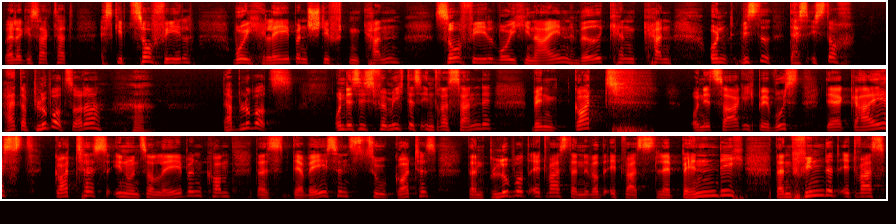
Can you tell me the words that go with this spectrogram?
weil er gesagt hat, es gibt so viel, wo ich Leben stiften kann, so viel, wo ich hineinwirken kann. Und wisst ihr, das ist doch, da blubbert's, oder? Da blubbert's. Und es ist für mich das Interessante, wenn Gott, und jetzt sage ich bewusst, der Geist Gottes in unser Leben kommt, das, der Wesenszug Gottes, dann blubbert etwas, dann wird etwas lebendig, dann findet etwas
